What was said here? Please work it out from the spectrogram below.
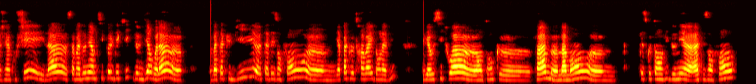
j'ai accouché et là ça m'a donné un petit peu le déclic de me dire voilà bah t'as qu'une vie, euh, t'as des enfants, il euh, n'y a pas que le travail dans la vie. Il y a aussi toi euh, en tant que femme, maman, qu'est-ce que tu as envie de donner à, tes enfants,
